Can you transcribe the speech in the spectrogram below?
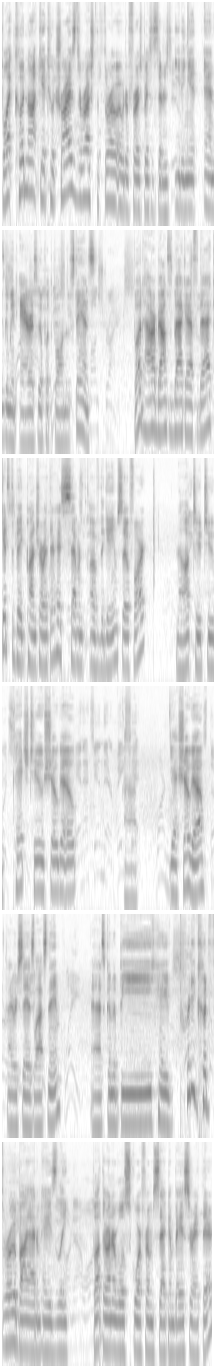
but could not get to it. Tries to rush the throw over to first base instead of just eating it, and it's going to be an error. It's going to put the ball into the stands. But Howard bounces back after that, gets the big punch right there, his seventh of the game so far. Now 2-2 pitch to Shogo. Uh, yeah, Shogo. How say his last name. And it's going to be a pretty good throw by Adam Haseley. But the runner will score from second base right there.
